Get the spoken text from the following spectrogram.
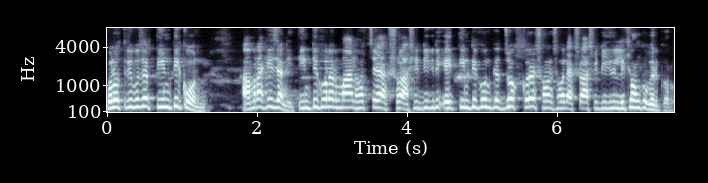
কোন ত্রিভুজের তিনটি কোণ, আমরা কি জানি? তিনটি কোণের মান হচ্ছে একশো আশি ডিগ্রি, এই তিনটি কোণকে যোগ করে সমান সমান একশো আশি ডিগ্রি লিখে অঙ্ক বের করো।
